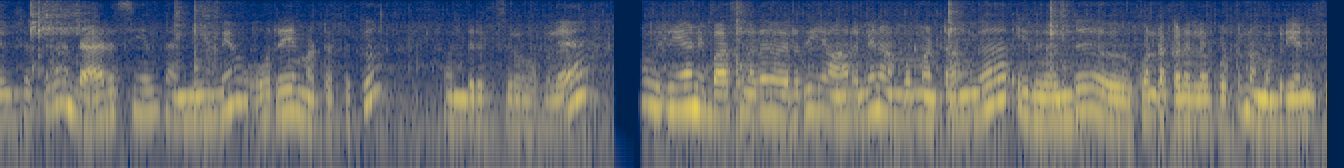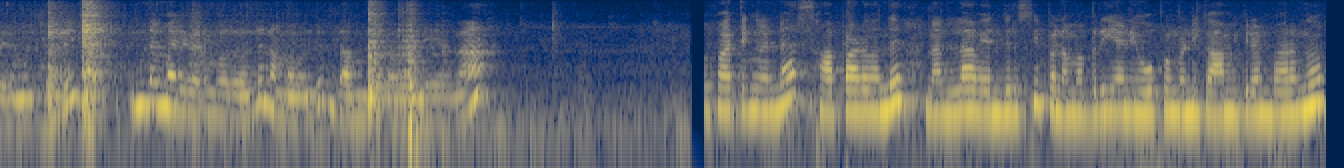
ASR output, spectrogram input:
நிமிஷத்தில் அந்த அரிசியும் தண்ணியுமே ஒரே மட்டத்துக்கு வந்துருச்சுருவங்களே பிரியாணி பாசனை தான் வருது. யாருமே நம்ப மாட்டாங்க. இது வந்து கொண்டக்கடலை போட்டு நம்ம பிரியாணி செய்யணும்னு சொல்லி இந்த மாதிரி வரும்போது வந்து நம்ம வந்து தம் போட வேண்டியதான் இப்போ பார்த்திங்கன்னா சாப்பாடு வந்து நல்லா வெந்துருச்சு. இப்போ நம்ம பிரியாணி ஓப்பன் பண்ணி காமிக்கிறேன்னு பாருங்கள்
